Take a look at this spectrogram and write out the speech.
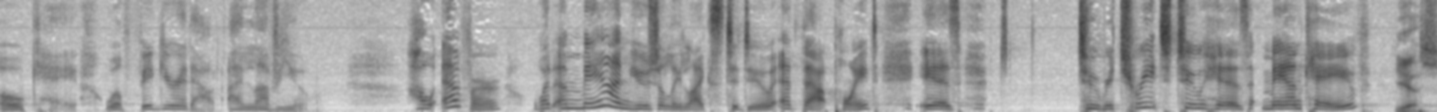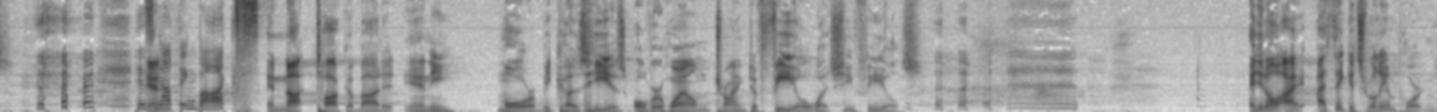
okay. We'll figure it out. I love you. However, what a man usually likes to do at that point is t- to retreat to his man cave, Yes. his And- nothing box, And not talk about it any more because he is overwhelmed trying to feel what she feels. and you know, I, I think it's really important.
